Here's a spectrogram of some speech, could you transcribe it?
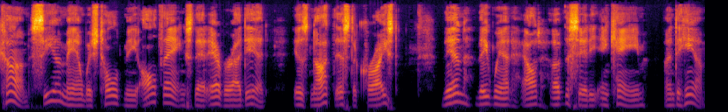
Come, see a man which told me all things that ever I did. Is not this the Christ? Then they went out of the city and came unto him.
